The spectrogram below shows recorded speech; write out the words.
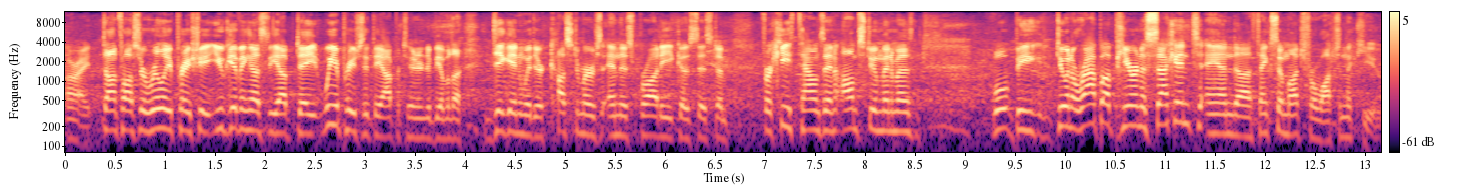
All right, Don Foster, really appreciate you giving us the update. We appreciate the opportunity to be able to dig in with your customers and this broad ecosystem. For Keith Townsend, I'm Stu Miniman. We'll be doing a wrap up here in a second, and uh, thanks so much for watching theCUBE.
